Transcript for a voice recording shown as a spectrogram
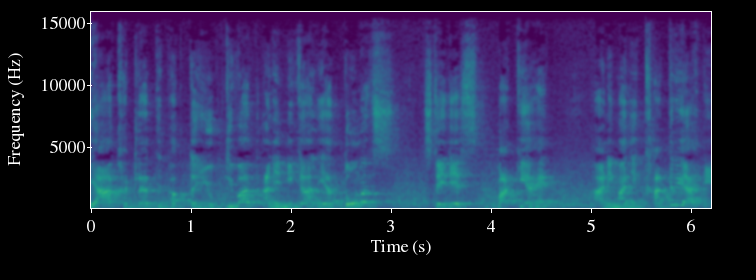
या खटल्यातील फक्त युक्तिवाद आणि निकाल या दोनच स्टेजेस बाकी आहेत. आणि माझी खात्री आहे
